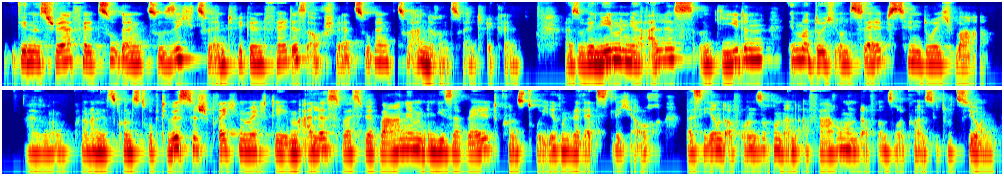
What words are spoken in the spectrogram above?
denen es schwerfällt, Zugang zu sich zu entwickeln, fällt es auch schwer, Zugang zu anderen zu entwickeln. Also wir nehmen ja alles und jeden immer durch uns selbst hindurch wahr. Also wenn man jetzt konstruktivistisch sprechen möchte, eben alles, was wir wahrnehmen in dieser Welt, konstruieren wir letztlich auch basierend auf unseren Erfahrungen und auf unserer Konstitution.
